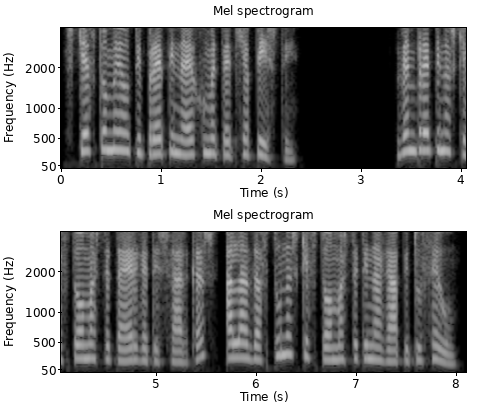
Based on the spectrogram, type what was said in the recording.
Σκέφτομαι ότι πρέπει να έχουμε τέτοια πίστη. Δεν πρέπει να σκεφτόμαστε τα έργα της σάρκας, αλλά ανταυτού να σκεφτόμαστε την αγάπη του Θεού.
